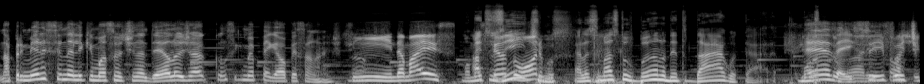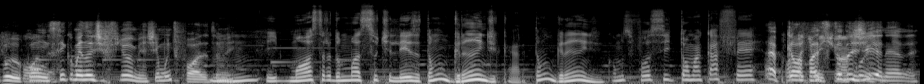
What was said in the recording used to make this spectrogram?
na primeira cena ali que mostra a rotina dela, eu já consegui me apegar ao personagem. Sim, ainda mais Momentos íntimos. ônibus. Ela se masturbando dentro d'água, cara. É, velho, isso aí foi tipo com foda. 5 minutos de filme, achei muito foda também. Uhum. E mostra de uma sutileza tão grande, cara. Tão grande. Como se fosse tomar café. É, porque Posso ela faz isso todo dia, né, velho?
